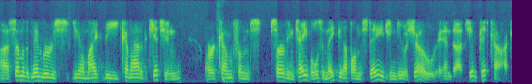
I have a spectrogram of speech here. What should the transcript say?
uh, some of the members, you know, might be come out of the kitchen or come from serving tables, and they'd get up on the stage and do a show. And uh, Jim Pitcock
